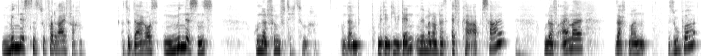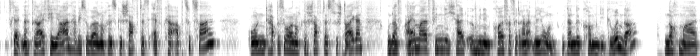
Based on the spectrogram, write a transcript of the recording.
mindestens zu verdreifachen. Also daraus mindestens 150 zu machen. Und dann mit den Dividenden will man noch das FK abzahlen. Und auf einmal sagt man, super, vielleicht nach drei, vier Jahren habe ich sogar noch es geschafft, das FK abzuzahlen und habe es sogar noch geschafft, das zu steigern. Und auf einmal finde ich halt irgendwie einen Käufer für 300 Millionen. Und dann bekommen die Gründer nochmal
